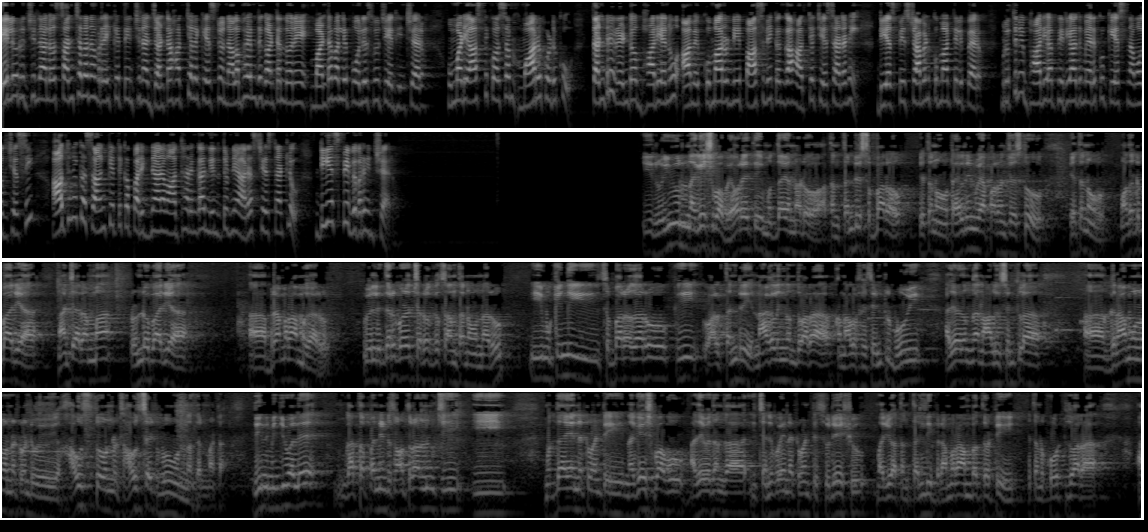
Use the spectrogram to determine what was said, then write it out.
ఏలూరు జిల్లాలో సంచలనం రేకెత్తించిన జంట హత్యల కేసును నలభై ఎనిమిది గంటల్లోనే మండవల్లి పోలీసులు ఛేదించారు. ఉమ్మడి ఆస్తి కోసం మారుకొడుకు తండ్రి రెండో భార్యను ఆమె కుమారుడిని పాశవికంగా హత్య చేశాడని డీఎస్పీ శ్రావణ్ కుమార్ తెలిపారు. మృతుని భార్య ఫిర్యాదు మేరకు కేసు నమోదు చేసి ఆధునిక సాంకేతిక పరిజ్ఞానం ఆధారంగా నిందితుడిని అరెస్ట్ చేసినట్లు డీఎస్పీ వివరించారు. ఈ రొయ్యూరు నగేష్ బాబు ఎవరైతే ఈ ముద్దాయి ఉన్నాడో అతని తండ్రి సుబ్బారావు ఇతను టైలరింగ్ వ్యాపారం చేస్తూ ఇతను మొదటి భార్య నాంచారమ్మ రెండో భార్య బ్రహ్మరామ్మ గారు. వీళ్ళిద్దరు కూడా చెరొక సంతానం ఉన్నారు. ఈ ముఖ్యంగా ఈ సుబ్బారావు గారుకి వాళ్ళ తండ్రి నాగలింగం ద్వారా ఒక నలభై సెంట్లు భూమి అదేవిధంగా నాలుగు సెంట్ల గ్రామంలో ఉన్నటువంటి హౌస్తో ఉన్న హౌస్ సైట్ భూమి ఉన్నదన్నమాట. దీన్ని మించి వల్లే గత పన్నెండు సంవత్సరాల నుంచి ఈ ముద్దాయి అయినటువంటి నగేష్ బాబు అదేవిధంగా ఈ చనిపోయినటువంటి సురేష్ మరియు అతని తల్లి బ్రహ్మరాంబతోటి ఇతను కోర్టు ద్వారా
